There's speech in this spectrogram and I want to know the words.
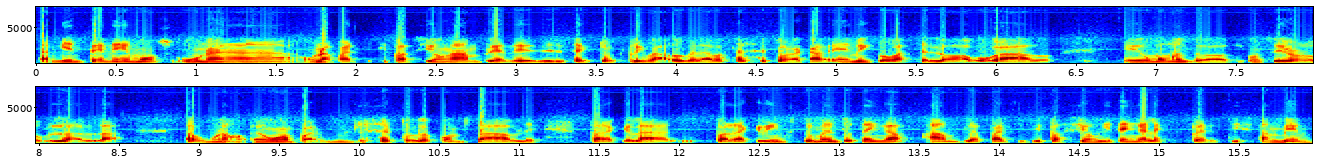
También tenemos una, una participación amplia desde el sector privado, ¿verdad? va a ser el sector académico, va a ser los abogados, en un momento dado se considera la, la, el sector de contable, para que, la, para que el instrumento tenga amplia participación y tenga el expertise. También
